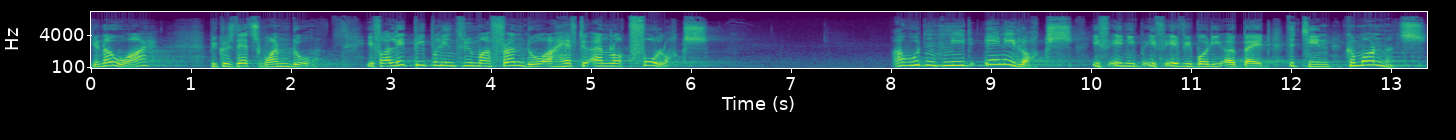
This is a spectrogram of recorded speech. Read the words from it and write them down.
You know why? Because that's one door. If I let people in through my front door, I have to unlock four locks. I wouldn't need any locks if, any, if everybody obeyed the Ten Commandments.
